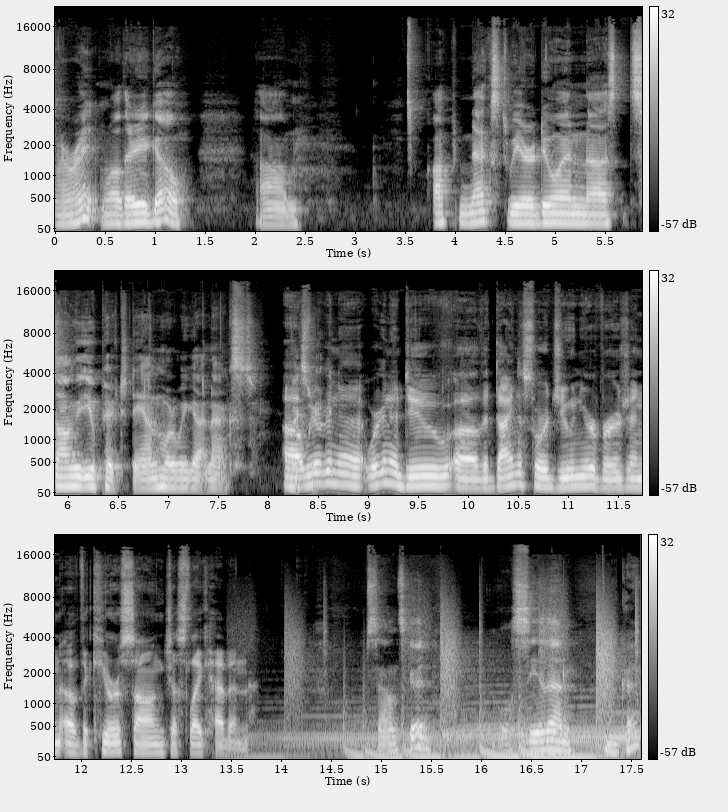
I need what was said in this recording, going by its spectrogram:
All right. Well, there you go. Um, up next, we are doing a song that you picked, Dan. What do we got next? Uh, we're week. gonna we're gonna do uh, the Dinosaur Junior version of the Cure song "Just Like Heaven." Sounds good. We'll see you then. Okay.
